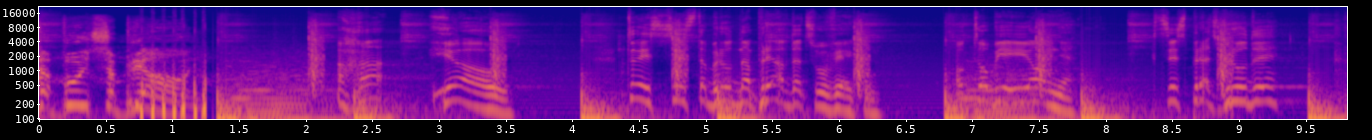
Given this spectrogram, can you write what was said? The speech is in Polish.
Zabójcza broń! Aha, yo. To jest czysta, brudna prawda, człowieku. O tobie i o mnie. Chcesz sprać brudy?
